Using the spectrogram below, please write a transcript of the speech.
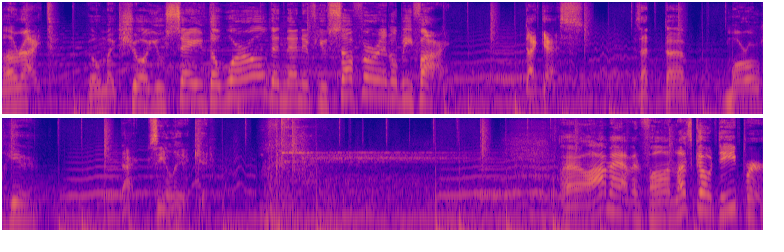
All right. Go make sure you save the world, and then if you suffer, it'll be fine. I guess. Is that the moral here? All right, see you later, kid. Well, I'm having fun. Let's go deeper.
